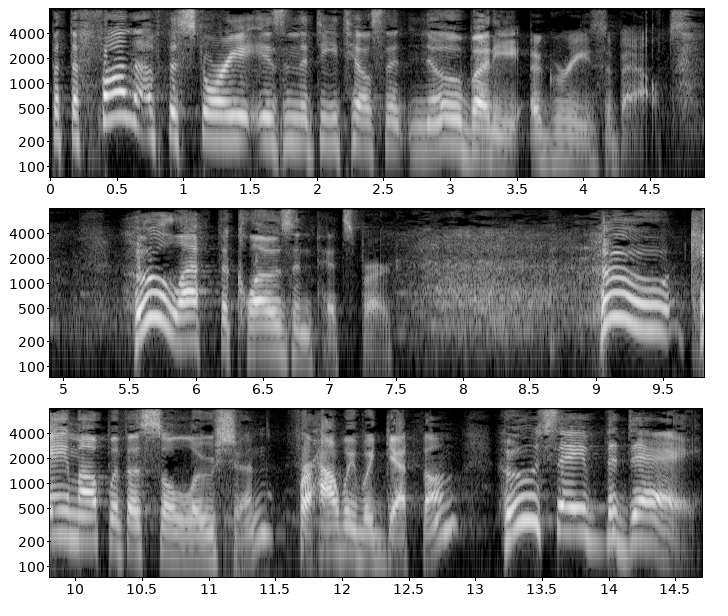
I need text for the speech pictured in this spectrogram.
But the fun of the story is in the details that nobody agrees about. Who left the clothes in Pittsburgh? Who came up with a solution for how we would get them? Who saved the day?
